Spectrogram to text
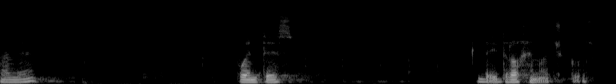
¿sale? puentes de hidrógeno, chicos.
